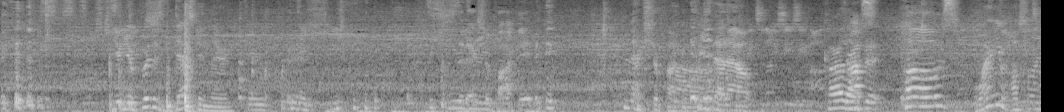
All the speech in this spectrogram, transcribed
Dude, you put his desk in there. Dude, it's a huge. it's a Is huge. it extra pocket? An extra pocket. Beat that out. It's a nice easy hop. Carlos. Drop it. Pose. Why are you hustling?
